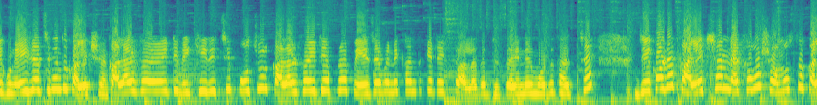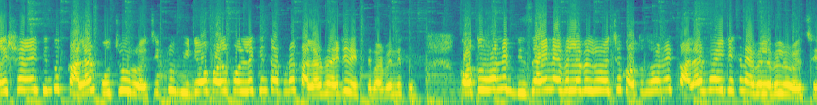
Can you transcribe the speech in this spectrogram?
দেখুন, এই যাচ্ছে কিন্তু কালেকশন কালার ভ্যারাইটি দেখিয়ে দিচ্ছি। প্রচুর কালার ভ্যারাইটি আপনারা পেয়ে যাবেন এখান থেকে। এটা একটু আলাদা ডিজাইনের মধ্যে থাকছে। যে কটা কালেকশন দেখাবো, সমস্ত কালেকশনের কিন্তু কালার প্রচুর রয়েছে। একটু ভিডিও কল করলে কিন্তু আপনারা কালার ভ্যারাইটি দেখতে পারবেন। দেখুন, কত ধরনের ডিজাইন অ্যাভেলেবেল রয়েছে, কত ধরনের কালার ভ্যারাইটি এখানে অ্যাভেলেবেল রয়েছে।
